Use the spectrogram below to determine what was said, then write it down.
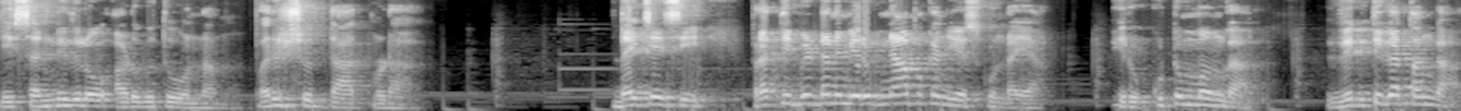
నీ సన్నిధిలో అడుగుతూ ఉన్నాము. పరిశుద్ధాత్ముడా దయచేసి ప్రతి బిడ్డను మీరు జ్ఞాపకం చేసుకుండయ్యా మీరు కుటుంబంగా వ్యక్తిగతంగా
